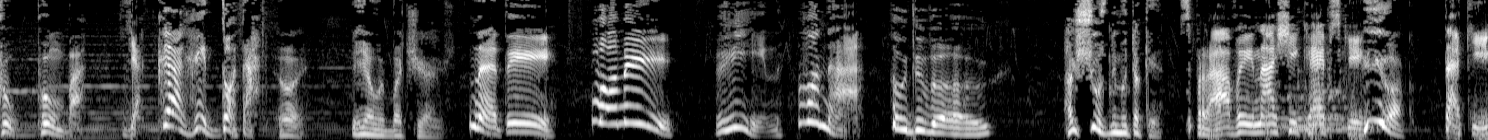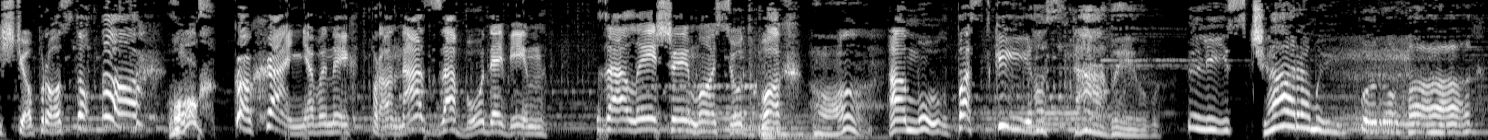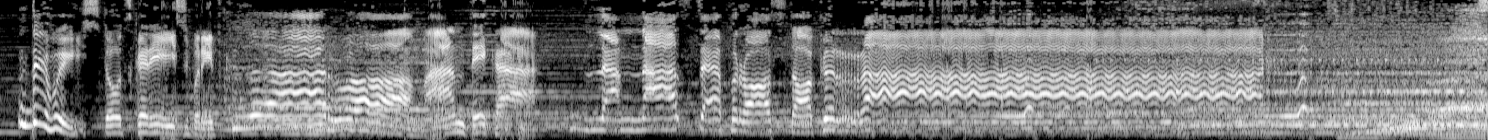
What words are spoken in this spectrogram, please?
Фу, пумба, яка гидота! Ой, я вибачаюсь. Не ти. Вони. Він, вона. Удвох. А що з ними таке? Справи наші кепські. Як? Такі, що просто ох. Ох, Кохання в них про нас забуде він. Залишимось удвох. а, Амур пастки розставив. Ліс чарами по рогах. Дивись, тут скрізь бридка романтика. Для нас це просто крах.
